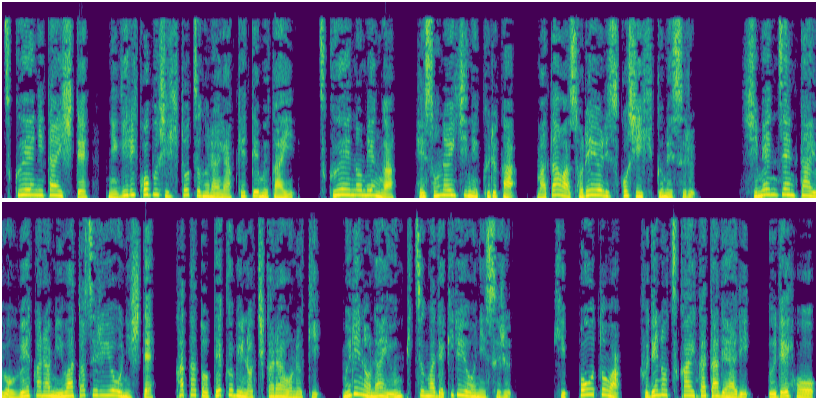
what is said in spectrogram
机に対して握り拳一つぐらい開けて向かい、机の面がへその位置に来るか、またはそれより少し低めする。紙面全体を上から見渡せるようにして、肩と手首の力を抜き、無理のない運筆ができるようにする。筆法とは、筆の使い方であり、腕法、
